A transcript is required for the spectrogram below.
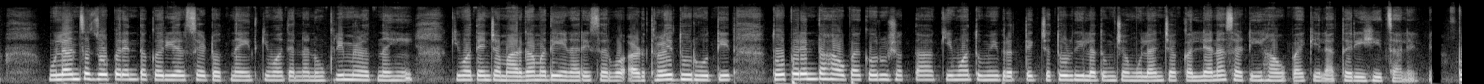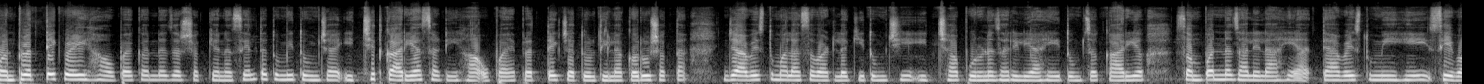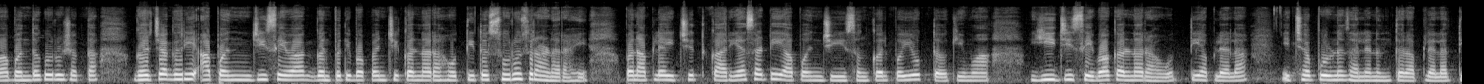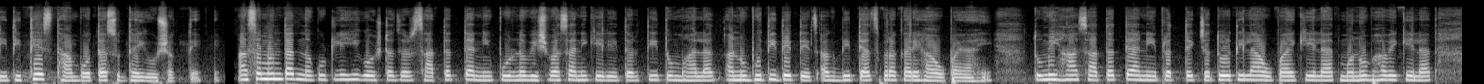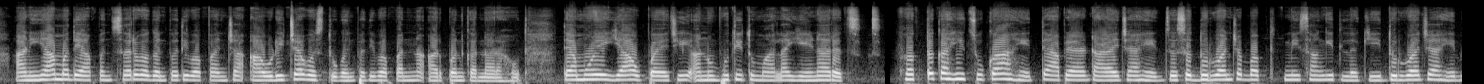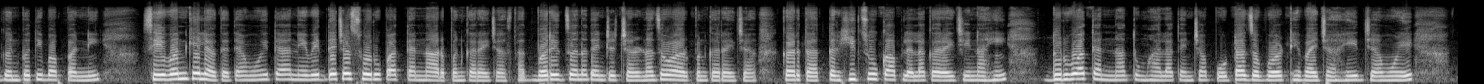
मुलांचं जोपर्यंत करिअर सेट होत नाहीत किंवा त्यांना नोकरी मिळत नाही किंवा त्यांच्या मार्गामध्ये येणारे सर्व अडथळे दूर होतील तोपर्यंत हा उपाय करू शकता किंवा तुम्ही प्रत्येक चतुर्थीला तुमच्या मुलांच्या कल्याणासाठी हा उपाय केला तरीही चालेल. पण प्रत्येक वेळी हा उपाय करणं जर शक्य नसेल तर तुम्ही तुमच्या इच्छित कार्यासाठी हा उपाय प्रत्येक चतुर्थीला करू शकता. ज्यावेळेस तुम्हाला असं वाटलं की तुमची इच्छा पूर्ण झालेली आहे तुमचं कार्य संपन्न झालेलं आहे त्यावेळेस तुम्ही ही सेवा बंद करू शकता. घरच्या घरी आपण जी सेवा गणपती बाप्पांची करणार आहोत ती तर सुरूच राहणार आहे. पण आपल्या इच्छित कार्यासाठी आपण जी संकल्पयुक्त किंवा ही जी सेवा करणार आहोत ती आपल्याला इच्छा पूर्ण झाल्यानंतर आपल्याला ती तिथेच थांबवता सुद्धा येऊ शकते. असं म्हणतात ना कुठलीही गोष्ट जर सातत्याने पूर्ण विश्वासाने केली तर ती तुम्हाला अनुभूती देतेच. अगदी त्याच प्रकारे हा उपाय आहे. तुम्ही हा सातत्याने प्रत्येक चतुर्थीला उपाय केलात मनोभावे केलात आणि यामध्ये आपण सर्व गणपती बाप्पांच्या आवडीच्या वस्तू गणपती बाप्पांना अर्पण करणार आहोत. त्यामुळे या उपायाची अनुभूती तुम्हाला येणारच. फक्त काही चुका आहेत त्या आपल्याला टाळायच्या आहेत. जसं दुर्वांच्या बाबतीत मी सांगितलं की दुर्वा ज्या आहेत गणपती बाप्पांनी सेवन केल्या होत्या. त्यामुळे त्या नैवेद्याच्या स्वरूपात त्यांना अर्पण करायच्या असतात. बरेच जण त्यांच्या चरणाजवळ अर्पण करायच्या करतात. तर ही चूक आपल्याला करायची नाही. दुर्वा त्यांना तुम्हाला त्यांच्या पोटाजवळ ठेवायच्या आहेत ज्यामुळे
